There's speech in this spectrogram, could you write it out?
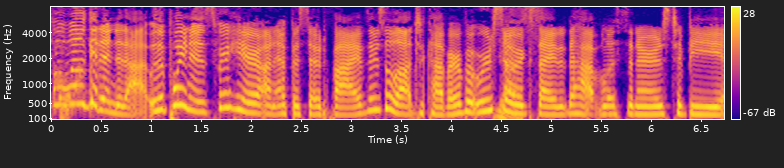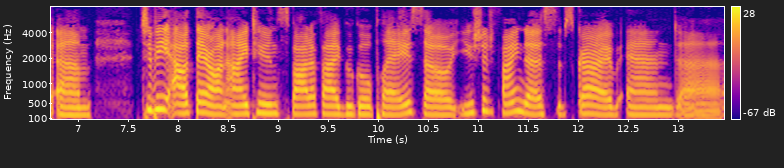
but we'll get into that. The point is, we're here on episode five. There's a lot to cover, but we're so Yes. excited to have listeners to be um, to be out there on iTunes, Spotify, Google Play. So you should find us, subscribe, and uh,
